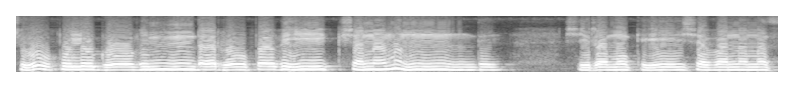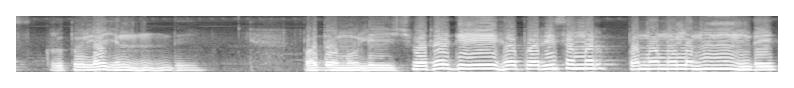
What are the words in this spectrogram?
చూపులు గోవింద రూప వీక్షణమంది శిరము కేశవ నమస్కృతులయంది. పదములీశ్వర గేహ పరిసమర్పణములందే.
